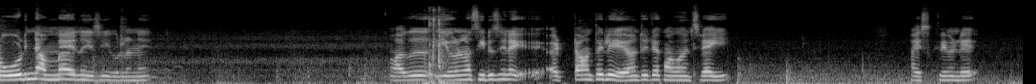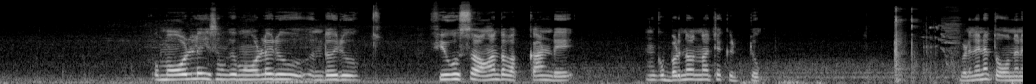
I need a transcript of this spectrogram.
റോഡിന്റെ അമ്മയായിരുന്നു ഈ ഈവളാണ് അത് യൂണ സീരീസിന്റെ എട്ടാമത്തേലും ഏഴാമത്തേലും നമുക്ക് മനസ്സിലായി. ഐസ്ക്രീമിന്റെ മുകളിൽ നമുക്ക് മുകളിലൊരു എന്തോ ഒരു ഫ്യൂസോ അങ്ങനത്തെ വെക്കാണ്ട് നമുക്ക് ഇവിടുന്ന് ഒന്നു വെച്ചാൽ കിട്ടും. ഇവിടെ തന്നെ തോന്നണ.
